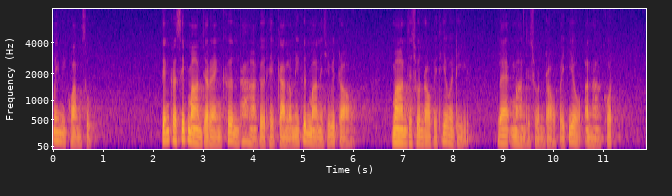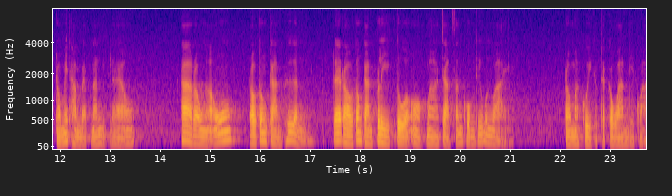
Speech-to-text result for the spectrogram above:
ไม่มีความสุข เสียงกระซิบมารจะแรงขึ้น ถ้าหากเกิดเหตุการณ์เหล่านี้ขึ้นมาในชีวิตเรา มารจะชวนเราไปเที่ยวอดีต และมารจะชวนเราไปเที่ยวอนาคต เราไม่ทำแบบนั้นอีกแล้ว ถ้าเราเหงาเราต้องการเพื่อน และเราต้องการปลีกตัวออกมาจากสังคมที่วุ่นวาย เรามาคุยกับจักรวาลดีกว่า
